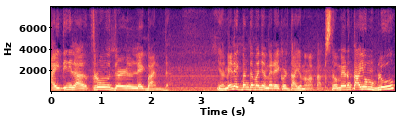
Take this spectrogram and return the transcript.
ID nila through their leg band. Yan, may leg band naman yan, may record tayo mga paps. No? Meron tayong blue,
